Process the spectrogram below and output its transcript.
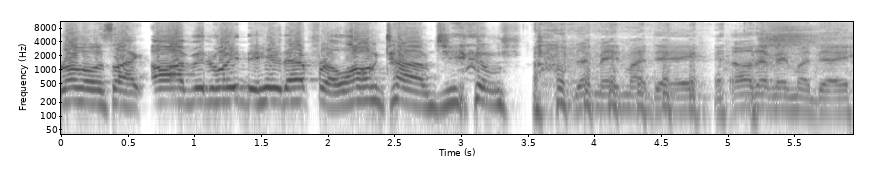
Romo was like, "Oh, I've been waiting to hear that for a long time, Jim." that made my day. Oh, that made my day.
